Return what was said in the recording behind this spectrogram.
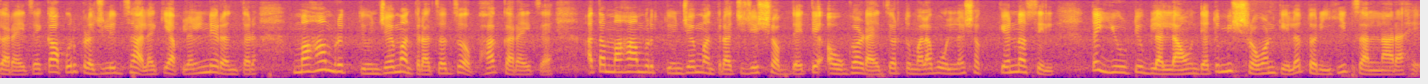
करायचा आहे. कापूर प्रज्वलित झाला की आपल्याला निरंतर महामृत्युंजय मंत्राचा जप हा करायचा आहे. आता महामृत्युंजय मंत्राचे जे शब्द आहेत ते अवघड आहेत. जर तुम्हाला बोलणं शक्य नसेल तर यूट्यूबला लावून द्या. तुम्ही श्रवण केलं तरीही चालणार आहे.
